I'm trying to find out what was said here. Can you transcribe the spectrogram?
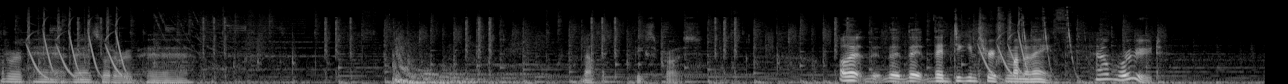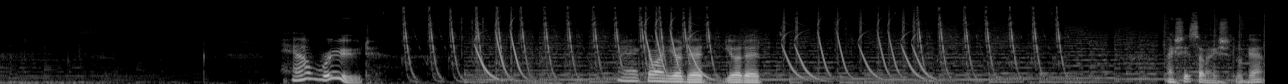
Auto repair, advanced auto repair. Nothing. Big surprise. Oh, they're, they're, they're digging through from underneath. How rude. How rude. Yeah, come on, you're dead. You're dead. Actually, it's something I should look at.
